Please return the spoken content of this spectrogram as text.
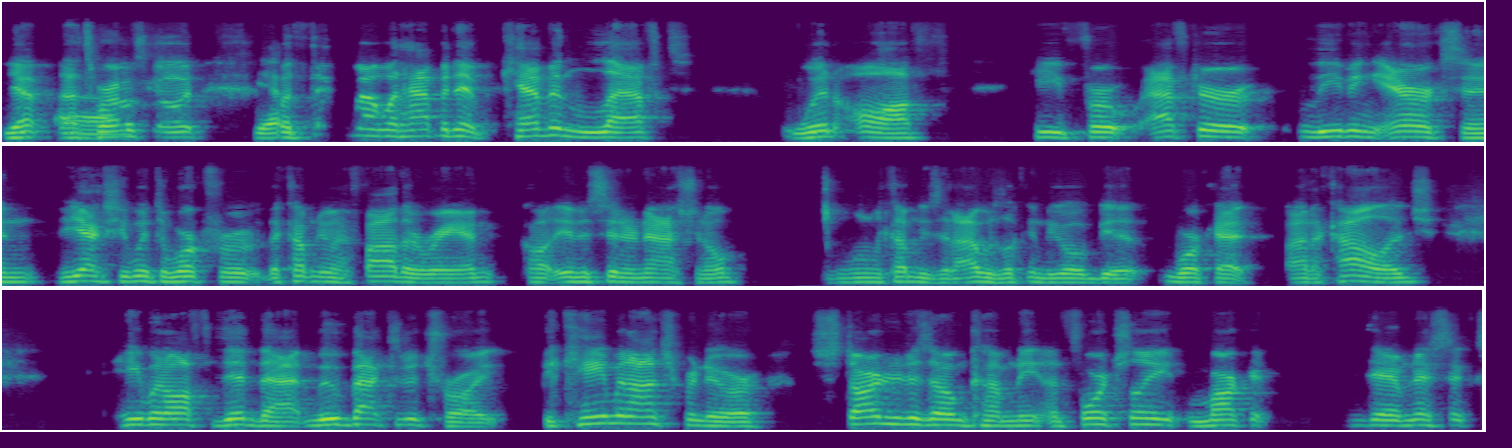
Yep, that's um, where I um, was going. Yep. But think about what happened if Kevin left, went off. He for after leaving Ericsson, he actually went to work for the company my father ran called Indus International, one of the companies that I was looking to go be work at out of college he went off, did that, moved back to Detroit, became an entrepreneur, started his own company. Unfortunately, market damnistics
